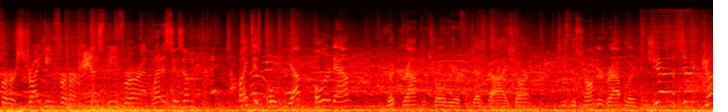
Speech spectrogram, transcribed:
for her striking, for her hand speed, for her athleticism. She might just pull, yep, pull her down. Good ground control here from Jessica Eye, showing she's the stronger grappler. Jessica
